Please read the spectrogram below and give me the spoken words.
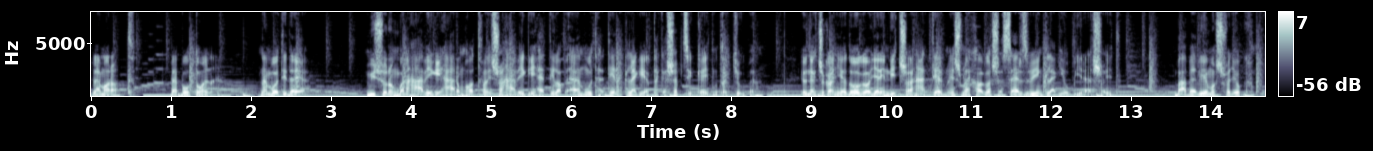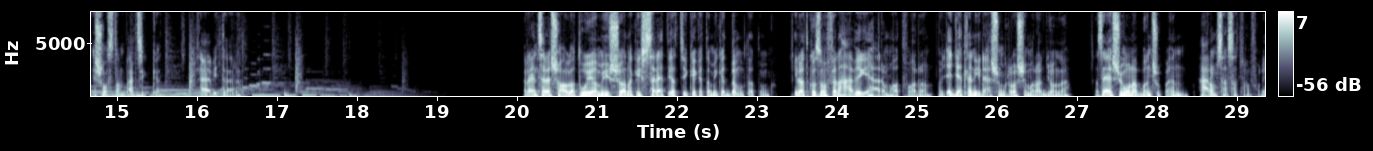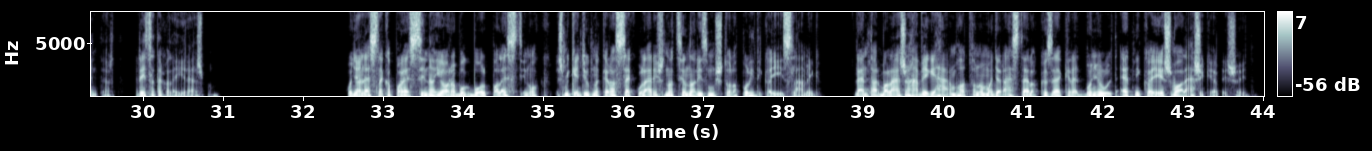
Lemaradt? Bepótolná? Nem volt ideje? Műsorunkban a HVG 360 és a HVG heti lap elmúlt hetének legérdekesebb cikkeit mutatjuk be. Önnek csak annyi a dolga, hogy elindítsa a háttérben és meghallgassa a szerzőink legjobb írásait. Bábel Vilmos vagyok, és hoztam pár cikket. Elvitelre. Rendszeres hallgatója a műsornak és szereti a cikkeket, amiket bemutatunk. Iratkozzon fel a HVG 360-ra, hogy egyetlen írásunkról sem maradjon le. Az első hónapban csupán 360 forintért. Részletek a leírásban. Hogyan lesznek a palesztinai arabokból palesztinok, és miként jutnak el a szekuláris nacionalizmustól a politikai iszlámig? Lentár Balázs a HVG 360-on magyarázta el a közel bonyolult etnikai és vallási kérdéseit.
